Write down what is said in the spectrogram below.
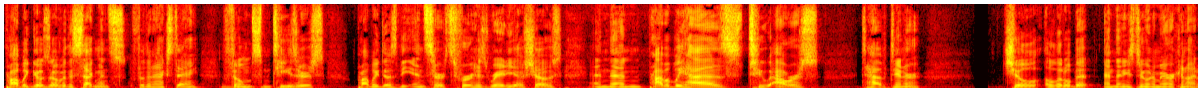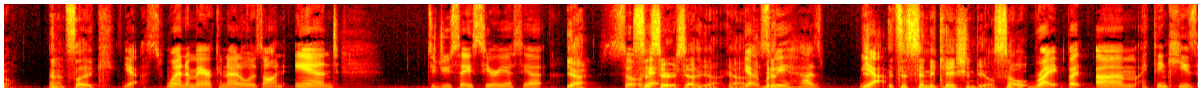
probably goes over the segments for the next day, Mm-hmm. films some teasers, probably does the inserts for his radio shows, and then probably has two hours to have dinner, chill a little bit, and then he's doing American Idol, and it's like, Yes, when American Idol is on. And did you say Sirius yet? yeah, So, so okay. Sirius, yeah, yeah, yeah. Yeah, but so it- he has. It- yeah, it's a syndication deal. So Right, but um, I think he's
